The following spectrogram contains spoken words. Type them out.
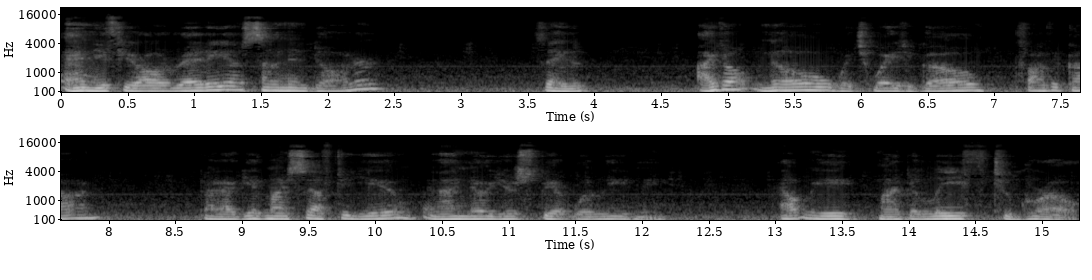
And if you're already a son and daughter, say, I don't know which way to go, Father God, but I give myself to you, and I know your spirit will lead me. Help me, my belief to grow.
